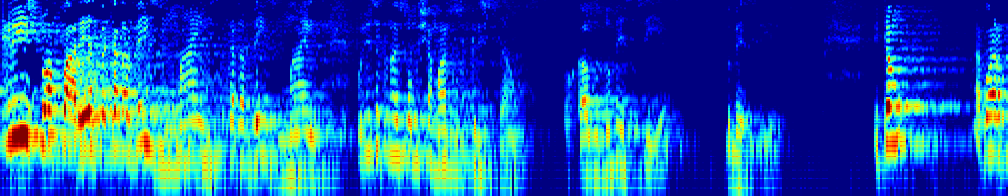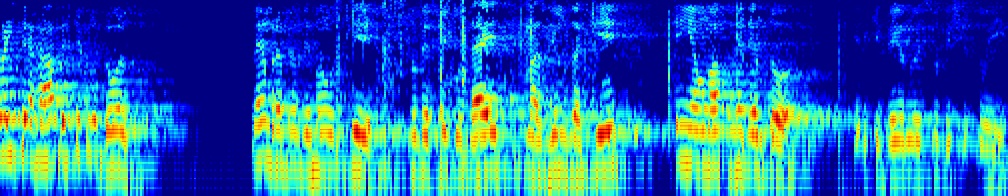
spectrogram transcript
Cristo apareça cada vez mais, cada vez mais. Por isso é que nós somos chamados de cristãos. Por causa do Messias. Do Messias. Então, agora para encerrar, versículo 12. Lembra, meus irmãos, que no versículo 10 nós vimos aqui quem é o nosso redentor? Aquele que veio nos substituir,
